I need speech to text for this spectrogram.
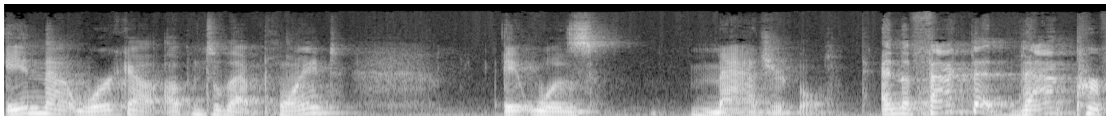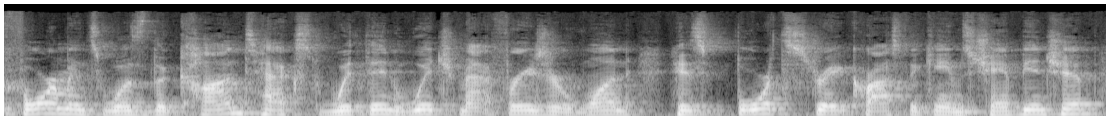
in that workout up until that point, it was magical. And the fact that that performance was the context within which Matt Fraser won his fourth straight CrossFit Games championship,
